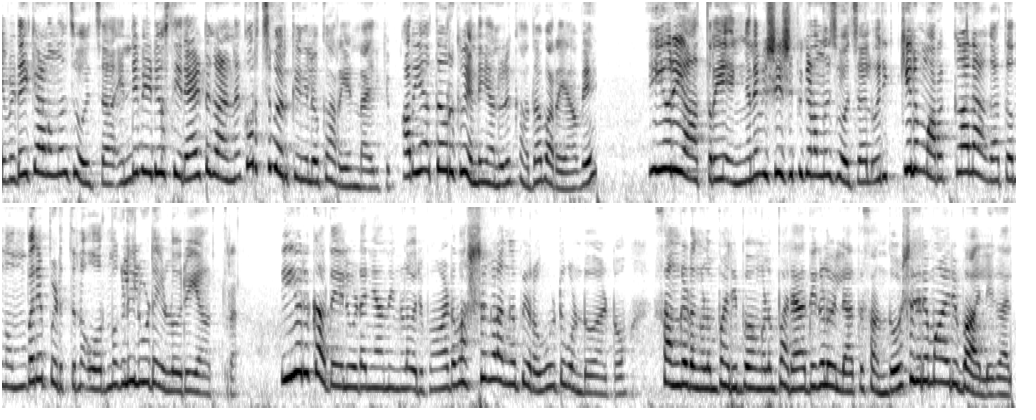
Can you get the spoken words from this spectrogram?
എവിടേക്കാണെന്ന് ചോദിച്ചാൽ എന്റെ വീഡിയോ സ്ഥിരമായിട്ട് കാണുന്ന കുറച്ച് പേർക്കെങ്കിലുമൊക്കെ അറിയണ്ടായിരിക്കും. അറിയാത്തവർക്ക് വേണ്ടി ഞാനൊരു കഥ പറയാവേ. ഈ ഒരു യാത്രയെ എങ്ങനെ വിശേഷിപ്പിക്കണം എന്ന് ചോദിച്ചാൽ ഒരിക്കലും മറക്കാനാകാത്ത നൊമ്പരപ്പെടുത്തുന്ന ഓർമ്മകളിലൂടെയുള്ള ഒരു യാത്ര. ഈ ഒരു കഥയിലൂടെ ഞാൻ നിങ്ങളെ ഒരുപാട് വർഷങ്ങൾ അങ്ങ് പിറകോട്ട് കൊണ്ടുപോകാം കേട്ടോ. സങ്കടങ്ങളും പരിഭവങ്ങളും പരാതികളും ഇല്ലാത്ത സന്തോഷകരമായൊരു ബാല്യകാലം.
